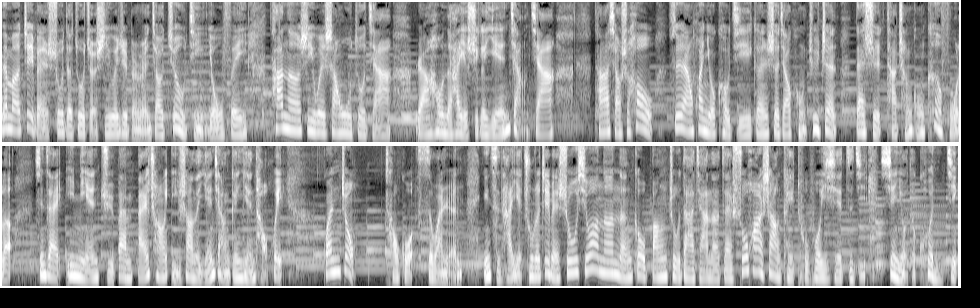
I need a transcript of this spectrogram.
那么这本书的作者是一位日本人，叫旧井由飞。他呢是一位商务作家，然后呢他也是一个演讲家。他小时候虽然患有口疾跟社交恐惧症，但是他成功克服了。现在一年举办百场以上的演讲跟研讨会。观众超过四万人，因此他也出了这本书，希望呢能够帮助大家呢在说话上可以突破一些自己现有的困境。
